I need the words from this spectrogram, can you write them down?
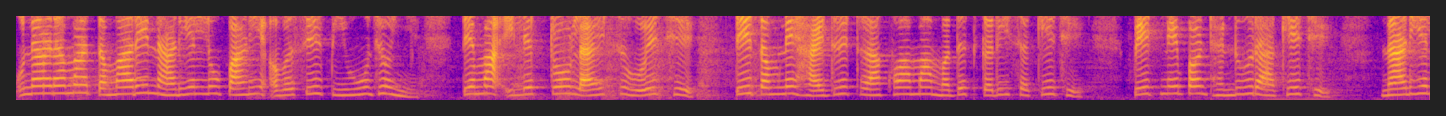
ઉનાળામાં તમારે નાળિયેરનું પાણી અવશ્ય પીવું જોઈએ. તેમાં ઇલેક્ટ્રોલાઇટ્સ હોય છે. તે તમને હાઇડ્રેટ રાખવામાં મદદ કરી શકે છે. પેટને પણ ઠંડુ રાખે છે. નાળિયેર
